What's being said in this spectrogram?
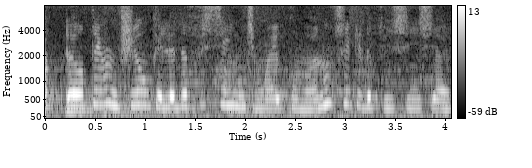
eu, eu tenho um tio que ele é deficiente, mas como eu não sei que deficiência é.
